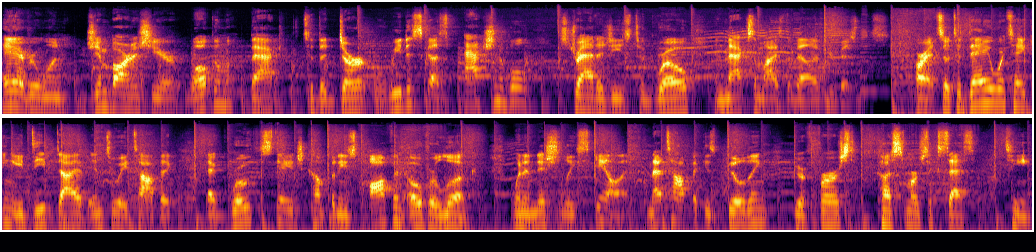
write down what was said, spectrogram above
Hey everyone, Jim Barnish here. Welcome back to The Dirt, where we discuss actionable strategies to grow and maximize the value of your business. All right, so today we're taking a deep dive into a topic that growth stage companies often overlook when initially scaling, and that topic is building your first customer success team.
